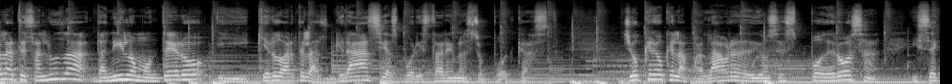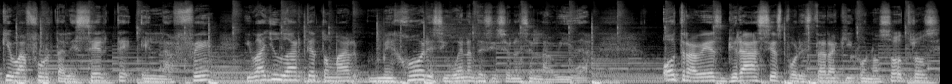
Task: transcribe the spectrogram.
Hola, te saluda Danilo Montero y quiero darte las gracias por estar en nuestro podcast. Yo creo que la palabra de Dios es poderosa y sé que va a fortalecerte en la fe y va a ayudarte a tomar mejores y buenas decisiones en la vida. Otra vez, gracias por estar aquí con nosotros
